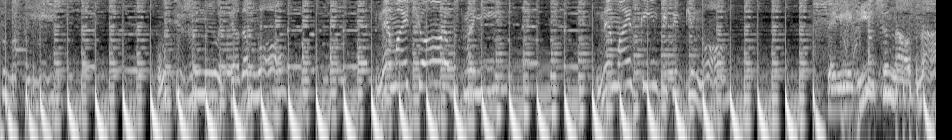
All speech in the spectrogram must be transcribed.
часу на селі, усі женилися давно, немає що робить мені, немає з ким піти в кіно, це є дівчина одна,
